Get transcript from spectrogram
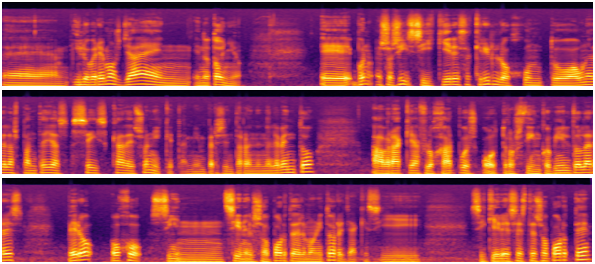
eh, y lo veremos ya en otoño. Eh, bueno, eso sí, si quieres adquirirlo junto a una de las pantallas 6K de Sony que también presentaron en el evento, habrá que aflojar pues otros 5.000 dólares, pero ojo, sin, el soporte del monitor, ya que si, quieres este soporte,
